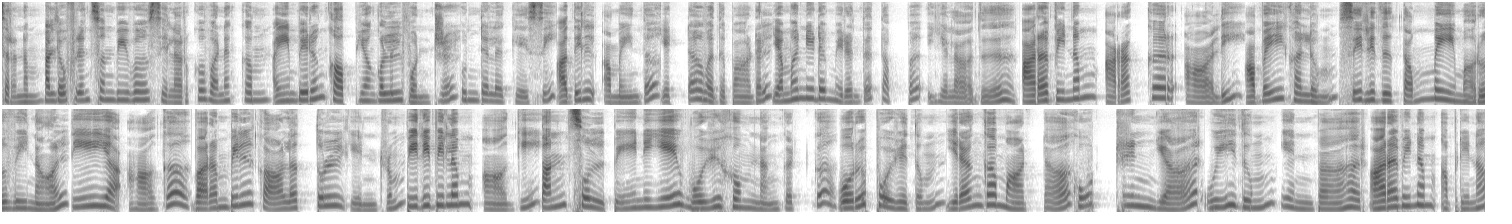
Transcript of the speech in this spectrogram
சரணம். ஹலோ ஃப்ரெண்ட்ஸ் அண்ட் வீவர்ஸ் எல்லாருக்கும் வணக்கம். ஐம்பெரும் காப்பியங்களுள் ஒன்று குண்டலகேசி. அதில் அமைந்த எட்டாவது பாடல் யமனிடமிருந்து தப்ப இயலாது. அரவினம் அரக்கர் ஆளி அவைகளும் சிறிது தம்மை மறுவினால் தீய ஆக வரம்பில் காலத்துள் என்றும் பிரிவிலம் ஆகி தன் சொல் பேணியே ஒழுகும் நங்கட்கு ஒரு பொழுதும் இறங்க மாட்டா யார் உய்தும் என்பார். அரவினம் அப்படின்னா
